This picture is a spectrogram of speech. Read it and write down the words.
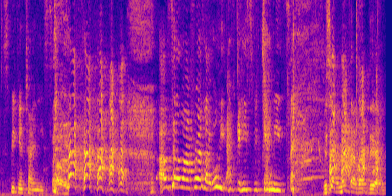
Speaking Chinese. Oh, yeah. I was telling my friends like, oh, he African, he speaks Chinese. You see, I met her that day, and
